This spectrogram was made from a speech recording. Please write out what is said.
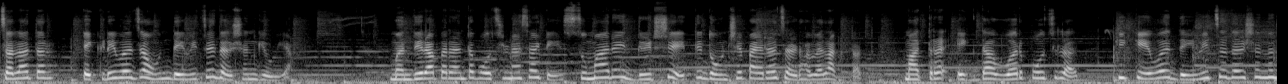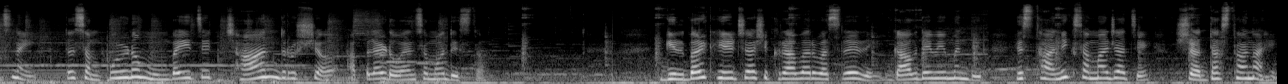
चला तर टेकडीवर जाऊन देवीचे दर्शन घेऊया. मंदिरापर्यंत पोहोचण्यासाठी सुमारे दीडशे ते दोनशे पायऱ्या चढाव्या लागतात. मात्र एकदा वर पोचलात की केवळ देवीचं दर्शनच नाही तर संपूर्ण मुंबईचे छान दृश्य आपल्या डोळ्यांसमोर दिसतं. गिल्बर्ट हिलच्या शिखरावर वसलेले गावदेवी मंदिर हे स्थानिक समाजाचे श्रद्धास्थान आहे.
